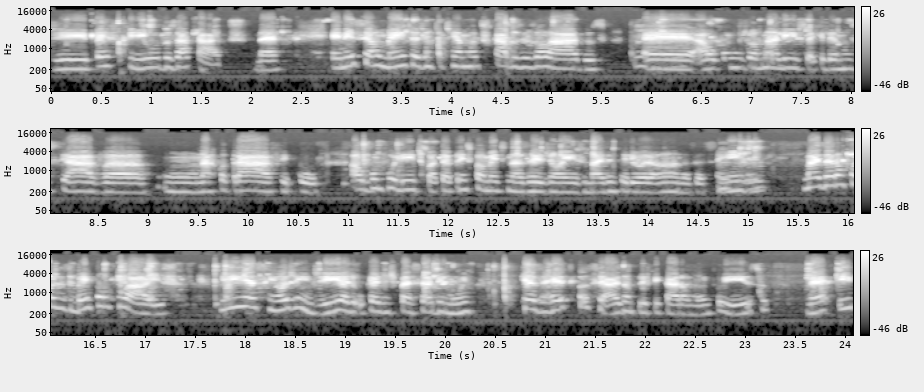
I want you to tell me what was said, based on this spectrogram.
de perfil dos ataques, né? Inicialmente, a gente tinha muitos casos isolados, é, algum jornalista que denunciava um narcotráfico, algum político, até principalmente nas regiões mais interioranas, assim. Uhum mas eram coisas bem pontuais. E, assim, hoje em dia, o que a gente percebe muito que as redes sociais amplificaram muito isso, né? E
